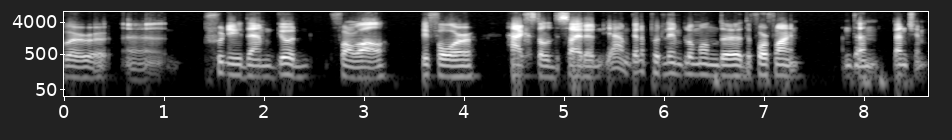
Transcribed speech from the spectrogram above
were uh, pretty damn good for a while before Hakstol decided, yeah, I'm gonna put Lindblom on the, the fourth line and then bench him.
